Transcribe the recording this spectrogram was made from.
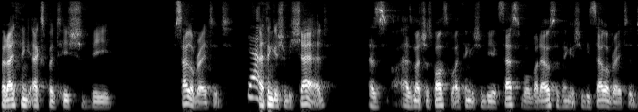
But I think expertise should be celebrated. Yeah. I think it should be shared as as much as possible. I think it should be accessible, but I also think it should be celebrated.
